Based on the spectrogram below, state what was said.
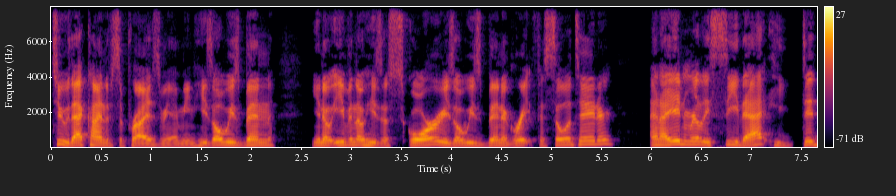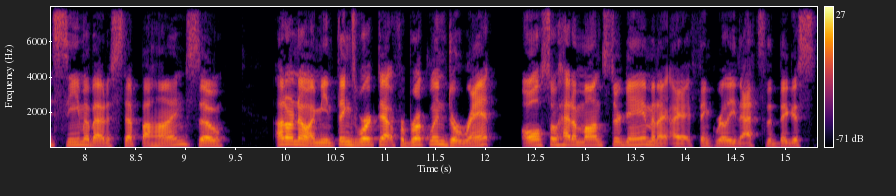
too, that kind of surprised me. I mean, he's always been, you know, even though he's a scorer, he's always been a great facilitator. And I didn't really see that. He did seem about a step behind. So I don't know. I mean, things worked out for Brooklyn. Durant also had a monster game. And I, I think really that's the biggest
